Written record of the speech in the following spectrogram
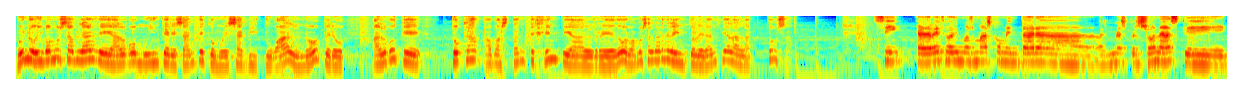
Bueno, hoy vamos a hablar de algo muy interesante como es habitual, ¿no? Pero algo que toca a bastante gente alrededor. Vamos a hablar de la intolerancia a la lactosa. Sí, cada vez oímos más comentar a algunas personas que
